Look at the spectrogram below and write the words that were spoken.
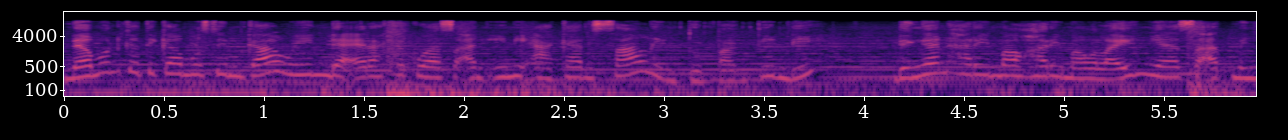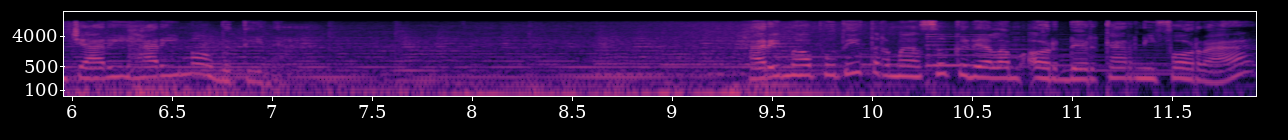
namun ketika musim kawin, daerah kekuasaan ini akan saling tumpang tindih dengan harimau-harimau lainnya saat mencari harimau betina. Harimau putih termasuk ke dalam order karnivora,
